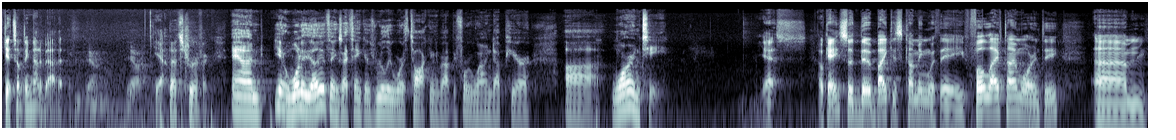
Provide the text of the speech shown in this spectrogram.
get something done about it. Yeah. Yeah. Yeah. That's terrific. And, you know, one of the other things I think is really worth talking about before we wind up here uh, warranty. Yes. Okay, so the bike is coming with a full lifetime warranty. Um,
